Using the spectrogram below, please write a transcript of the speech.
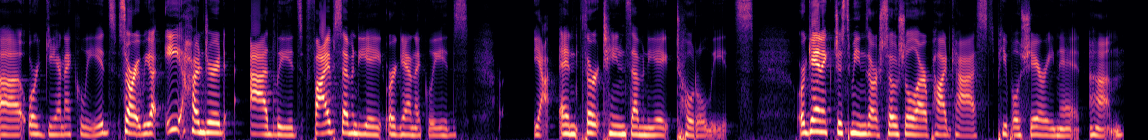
uh, organic leads. Sorry, we got 800 ad leads, 578 organic leads, yeah, and 1378 total leads. Organic just means our social, our podcast, people sharing it. Um,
